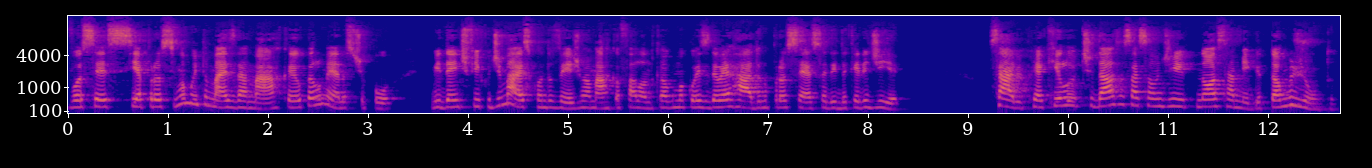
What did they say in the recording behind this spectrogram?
você se aproxima muito mais da marca. Eu, pelo menos, tipo, me identifico demais quando vejo uma marca falando que alguma coisa deu errado no processo ali daquele dia. Sabe? Porque aquilo te dá a sensação de, nossa, amiga, tamo junto.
